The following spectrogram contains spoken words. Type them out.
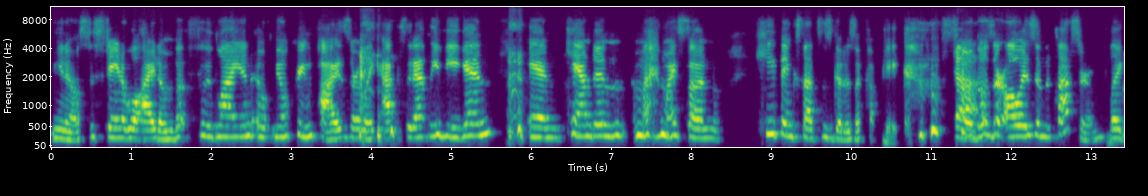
you know sustainable item but food lion oatmeal cream pies are like accidentally vegan and camden my, my son he thinks that's as good as a cupcake. so yeah. those are always in the classroom. Like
